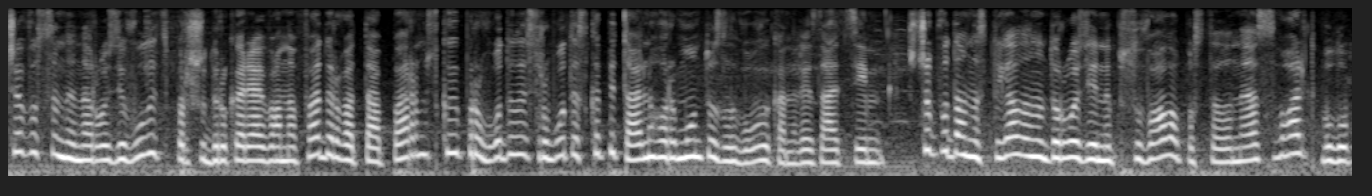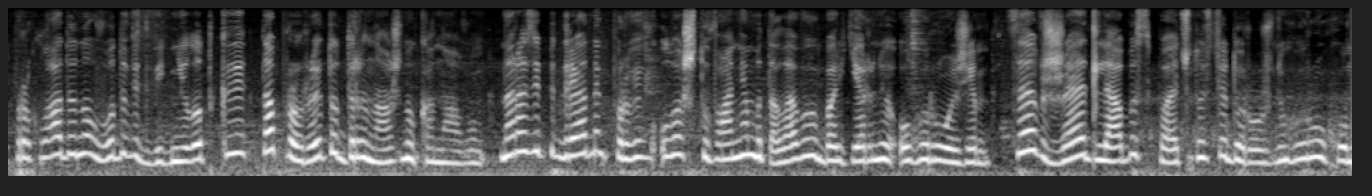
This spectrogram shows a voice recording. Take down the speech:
Ще восени на розі вулиць Першодрукаря Івана Федорова та Пермської проводились роботи з капітального ремонту зливової каналізації. Щоб вода не стояла на дорозі і не псувала постелений асфальт, було прокладено водовідвідні лотки та прорито дренажну канаву. Наразі підрядник провів улаштування металевої бар'єрної огорожі. Це вже для безпечності дорожнього руху.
